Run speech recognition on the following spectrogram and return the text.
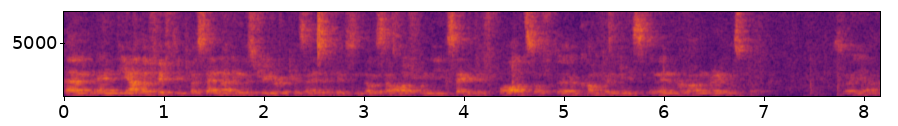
Um, and the other 50% are industry representatives, and those are all from the executive boards of the companies in and around Regensburg. So yeah.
